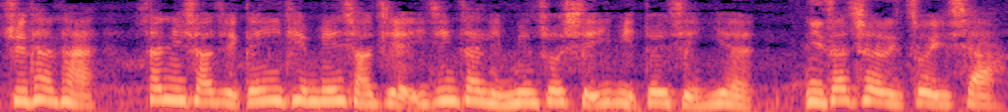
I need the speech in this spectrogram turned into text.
徐太太，珊妮小姐跟易天边小姐已经在里面做血衣比对检验，你在这里做一下。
